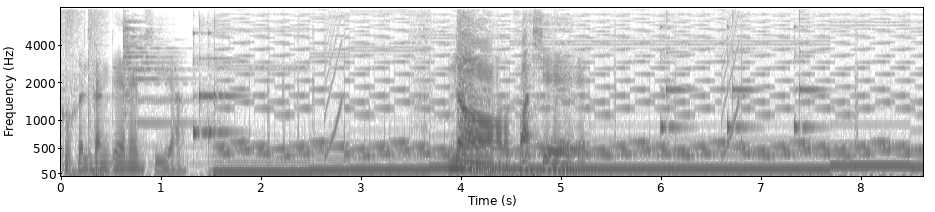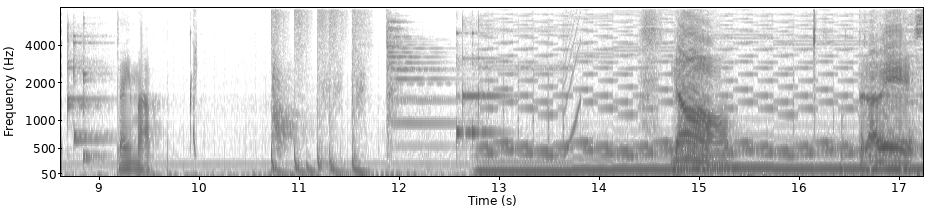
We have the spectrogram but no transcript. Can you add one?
Coge el tanque de energía. No, fallé. Time up. No. Otra vez.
